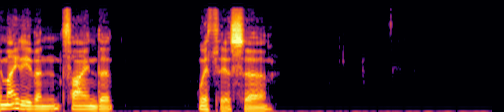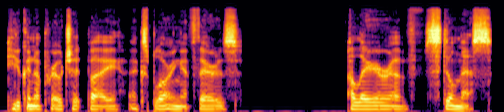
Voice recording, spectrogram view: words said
You might even find that with this, uh, you can approach it by exploring if there's a layer of stillness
